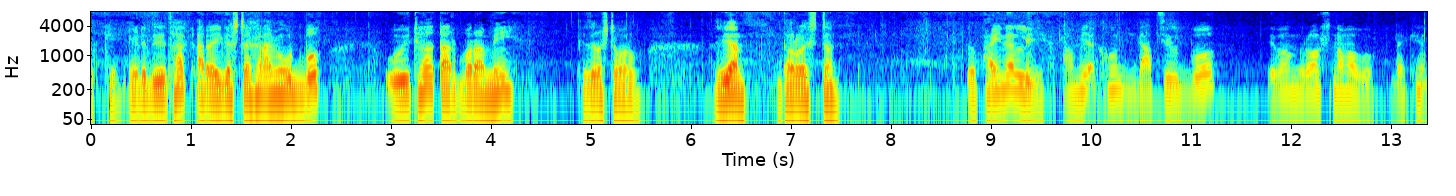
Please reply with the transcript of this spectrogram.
ওকে, এটা দিয়ে থাক, আর এই গাছটা এখন আমি উঠবো। উইঠা, তারপর আমি খেজুর রসটা পারব রিয়ান ধরো স্টান তো ফাইনালি আমি এখন গাছে উঠবো এবং রস নামাবো দেখেন।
